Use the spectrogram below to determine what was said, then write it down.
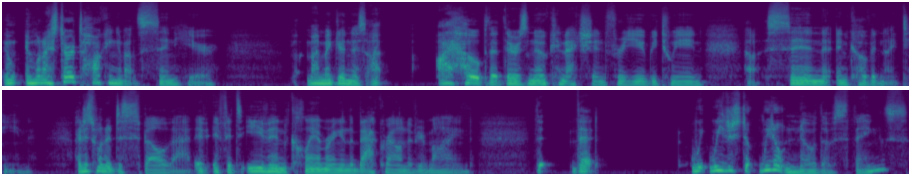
And, and when I start talking about sin here, my, my goodness, I, I hope that there's no connection for you between uh, sin and COVID 19. I just want to dispel that. If, if it's even clamoring in the background of your mind, that, we, we just don't, we don't know those things.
